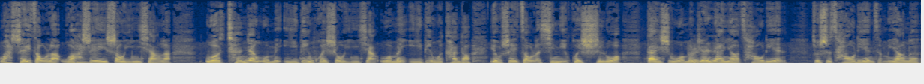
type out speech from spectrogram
哇，谁走了，哇，谁受影响了。我承认，我们一定会受影响，我们一定会看到有谁走了，心里会失落。但是我们仍然要操练，就是操练怎么样呢？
